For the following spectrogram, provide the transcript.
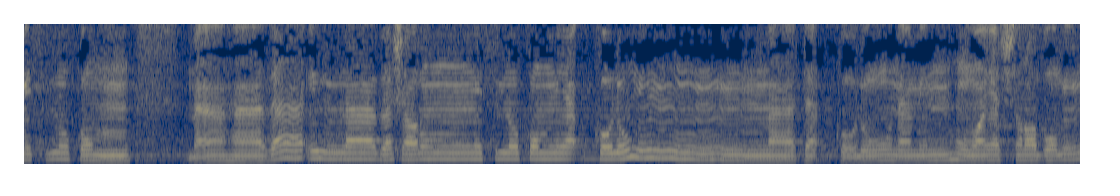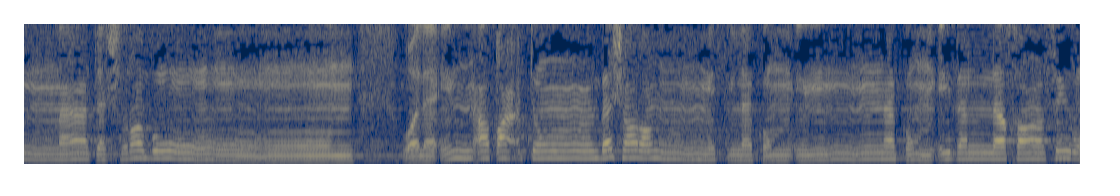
مثلكم ما هذا إلا بشر مثلكم يأكل مما تأكلون منه ويشرب مما تشربون ولئن أطعتم بشرا مثلكم إنكم إذا لخاسرون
